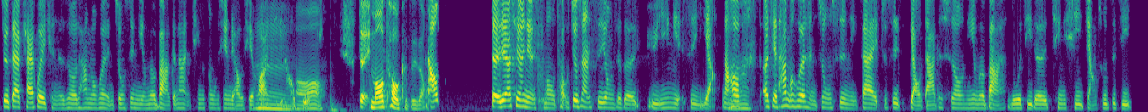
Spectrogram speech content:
就在开会前的时候，他们会很重视你有没有办法跟他很轻松先聊一些话题，然后破冰，对 small talk 这种，然后。对，要先有点 small talk，就算是用这个语音也是一样。然后，而且他们会很重视你在就是表达的时候，你有没有办法逻辑的清晰讲出自己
